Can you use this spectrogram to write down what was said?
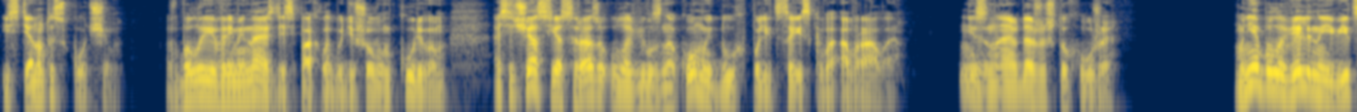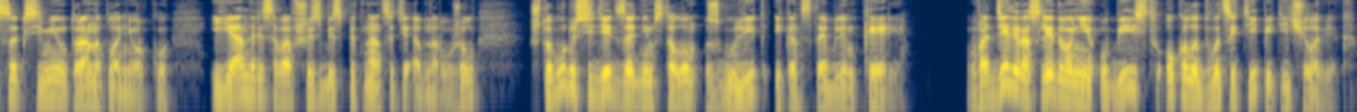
и стянуты скотчем. В былые времена здесь пахло бы дешевым куревом, а сейчас я сразу уловил знакомый дух полицейского аврала. Не знаю даже, что хуже. Мне было велено явиться к семи утра на планерку, и я, нарисовавшись без пятнадцати, обнаружил, что буду сидеть за одним столом с Гулит и констеблем Кэрри. В отделе расследования убийств около 25 человек,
